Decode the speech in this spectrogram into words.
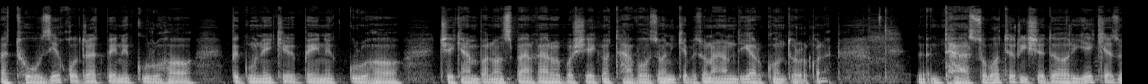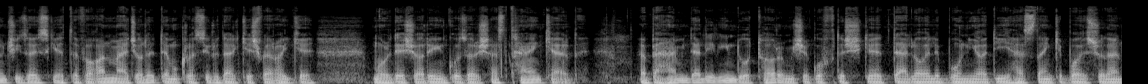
و توزیع قدرت بین گروه ها به گونه که بین گروه ها چکن بالانس برقرار باشه یک نوع توازنی که بتونه همدیگر رو کنترل کنن. تعصبات ریشه داری یکی از اون چیزهایی است که اتفاقا مجال دموکراسی رو در کشورهایی که مورد اشاره این گزارش هست تنگ کرده. و به همین دلیل این دوتا رو میشه گفتش که دلایل بنیادی هستن که باعث شدن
